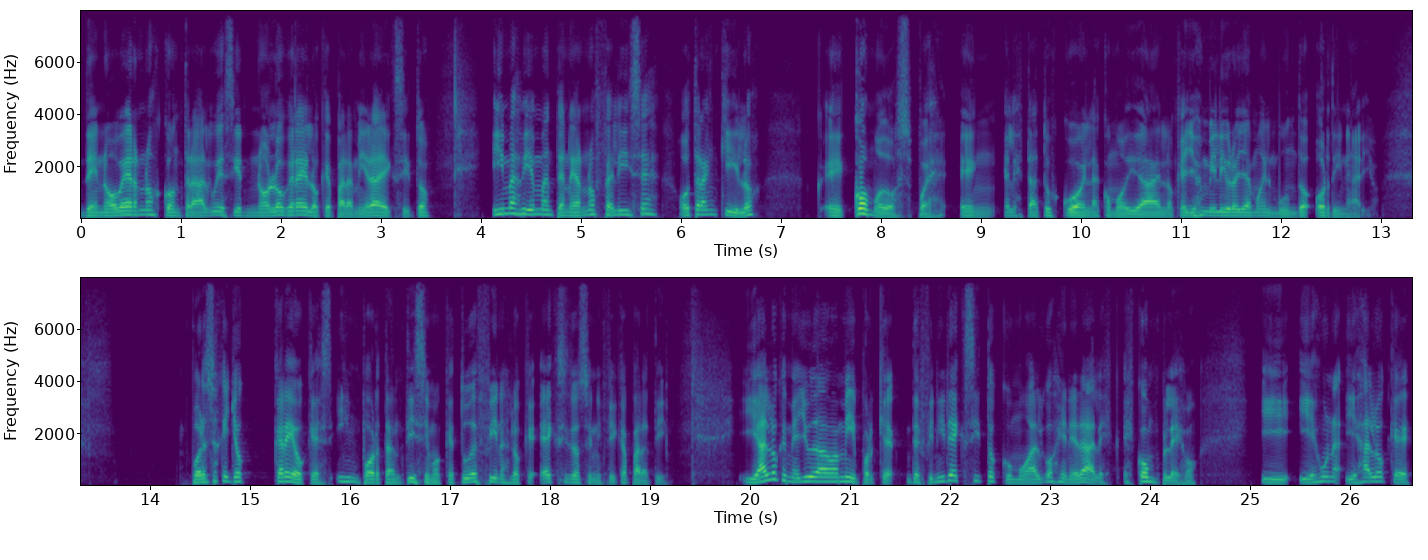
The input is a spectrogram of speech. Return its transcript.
de no vernos contra algo y decir no logré lo que para mí era éxito, y más bien mantenernos felices o tranquilos, eh, cómodos, pues, en el status quo, en la comodidad, en lo que yo en mi libro llamo el mundo ordinario. Por eso es que yo creo que es importantísimo que tú definas lo que éxito significa para ti. Y algo que me ha ayudado a mí, porque definir éxito como algo general es, complejo y, es una, y es algo que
